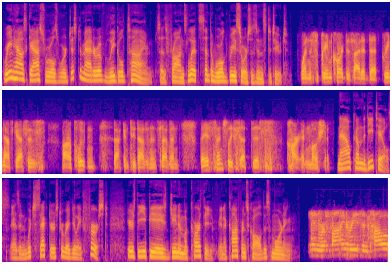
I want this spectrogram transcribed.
Greenhouse gas rules were just a matter of legal time, says Franz Litz at the World Resources Institute. When the Supreme Court decided that greenhouse gases are a pollutant back in 2007, they essentially set this cart in motion. Now come the details, as in which sectors to regulate first. Here's the EPA's Gina McCarthy in a conference call this morning. In refineries and power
